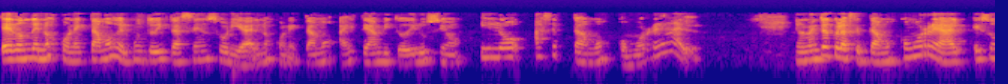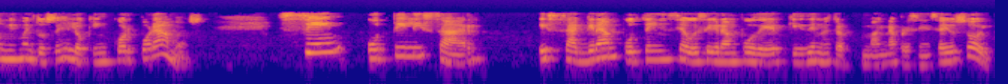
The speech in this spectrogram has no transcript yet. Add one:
es donde nos conectamos desde el punto de vista sensorial, nos conectamos a este ámbito de ilusión y lo aceptamos como real. En el momento en que lo aceptamos como real, eso mismo entonces es lo que incorporamos, sin utilizar esa gran potencia o ese gran poder que es de nuestra magna presencia yo soy.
